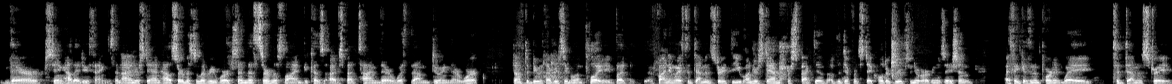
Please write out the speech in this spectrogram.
there seeing how they do things. And I understand how service delivery works in this service line because I've spent time there with them doing their work. Don't have to be with every single employee, but finding ways to demonstrate that you understand the perspective of the different stakeholder groups in your organization, I think is an important way to demonstrate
